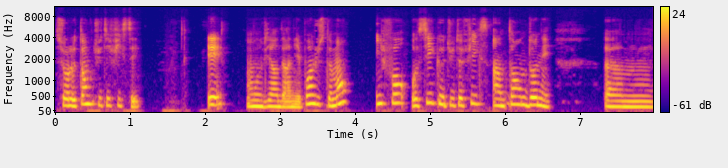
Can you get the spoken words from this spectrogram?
sur le temps que tu t'es fixé. Et on vient au dernier point justement, il faut aussi que tu te fixes un temps donné. Euh,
